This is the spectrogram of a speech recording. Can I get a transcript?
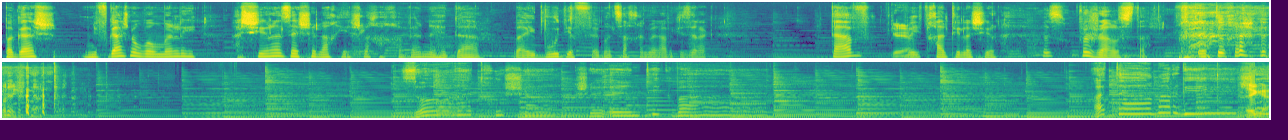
פגש, נפגשנו והוא אומר לי, השיר הזה שלך, יש לך חבר נהדר, והעיבוד יפה, מצא חן בעיניו, כי זה רק תו, כן. והתחלתי לשיר. אז פז'לסטה. זו התחושה שאין תקווה. אתה מרגיש רגע.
